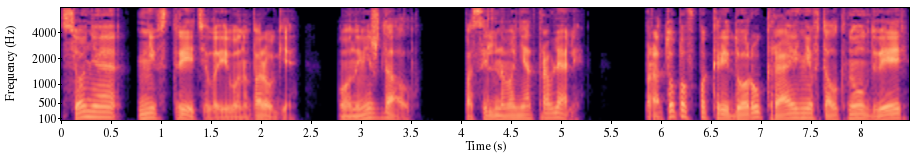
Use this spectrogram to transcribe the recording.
Соня не встретила его на пороге. Он и не ждал. Посыльного не отправляли. Протопав по коридору, крайне втолкнул дверь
